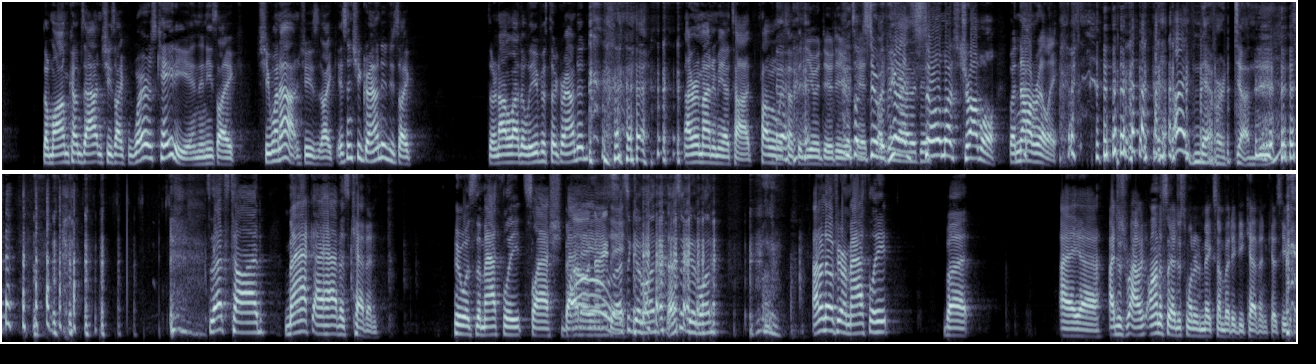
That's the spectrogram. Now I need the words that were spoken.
the mom comes out and she's like, "Where's Katie?" And then he's like, "She went out." And she's like, "Isn't she grounded?" He's like, "They're not allowed to leave if they're grounded." that reminded me of Todd. Probably something you would do to your Some kids. stupid Like, thing You're I in would do." so much trouble, but not really. I've never done that. So that's Todd. Mac, I have as Kevin, who was the mathlete slash bad Oh, AMC. nice. Oh, that's a good one. That's a good one. I don't know if you're a mathlete, but I uh, I just I, honestly I just wanted to make somebody be Kevin because he was,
